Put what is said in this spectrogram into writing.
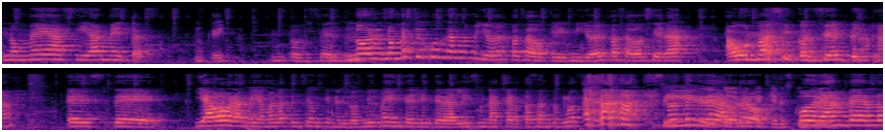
no me hacía metas. Ok. Entonces, no, no me estoy juzgando mi yo del pasado, que mi yo del pasado sí era aún más inconsciente. Ajá. Este, y ahora me llama la atención que en el 2020 literal hice una carta a Santo Claus. Sí, no te creas, todo lo que quieres podrán verlo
